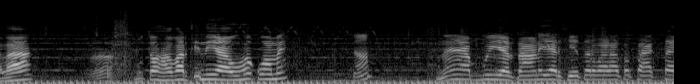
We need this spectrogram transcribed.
ભલા. હા. તો સવારથી નહીં આવું હો કોમે. નહીં આપવું યાર તાણે યાર ખેતર વાળા તો તાકતા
